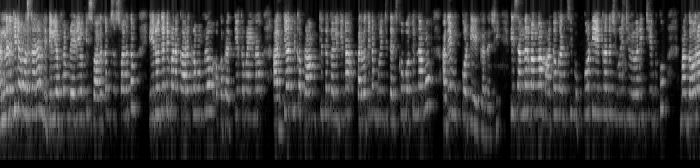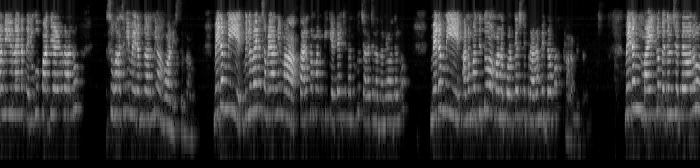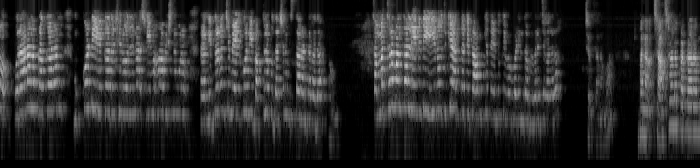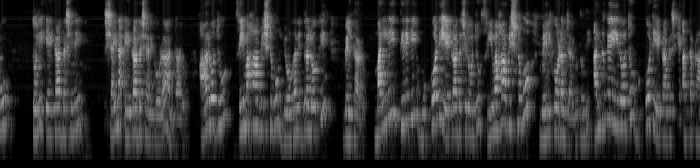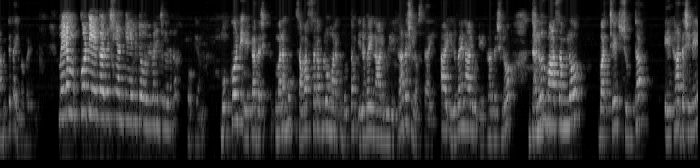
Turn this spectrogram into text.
అందరికీ నమస్కారం. Little FM రేడియోకి స్వాగతం సుస్వాగతం. ఈ రోజటి మన కార్యక్రమంలో ఒక ప్రత్యేకమైన ఆధ్యాత్మిక ప్రాముఖ్యత కలిగిన పర్వదినం గురించి తెలుసుకోబోతున్నాము. అదే ముక్కోటి ఏకాదశి. ఈ సందర్భంగా మాతో కలిసి ముక్కోటి ఏకాదశి గురించి వివరించేందుకు మా గౌరవనీయులైన తెలుగు ఉపాధ్యాయురాలు సుహాసిని మేడం గారిని ఆహ్వానిస్తున్నాము. మేడం మీ విలువైన సమయాన్ని మా కార్యక్రమానికి కేటాయించినందుకు చాలా చాలా ధన్యవాదాలు. మేడం మీ అనుమతితో మన పాడ్కాస్ట్ని ప్రారంభిద్దామా? ప్రారంభిద్దాం. మేడం మా ఇంట్లో పెద్దలు చెప్పేవారు పురాణాల ప్రకారం ముక్కోటి ఏకాదశి రోజున శ్రీ మహావిష్ణువు నిద్ర నుంచి మేల్కొని భక్తులకు దర్శనం ఇస్తారంట కదా. సంవత్సరం అంతా లేనిది ఈ రోజుకే అంతటి ప్రాముఖ్యత ఎందుకు ఇవ్వబడిందో వివరించగలరా? చెప్తానమ్మా. మన శాస్త్రాల ప్రకారము తొలి ఏకాదశిని శయన ఏకాదశి అని కూడా అంటారు. ఆ రోజు శ్రీ మహావిష్ణువు యోగ నిద్రలోకి వెళ్తాడు. మళ్ళీ తిరిగి ముక్కోటి ఏకాదశి రోజు శ్రీ మహావిష్ణువు మేల్కోవడం జరుగుతుంది. అందుకే ఈ రోజు ముక్కోటి ఏకాదశికి అంత ప్రాముఖ్యత ఇవ్వబడింది. మేడం ముక్కోటి ఏకాదశి అంటే ఏమిటో వివరించగలరా? ఓకే. ముక్కోటి ఏకాదశి మనము సంవత్సరంలో మనకు మొత్తం ఇరవై నాలుగు ఏకాదశులు వస్తాయి. ఆ ఇరవై నాలుగు ఏకాదశిలో ధనుర్మాసంలో వచ్చే శుద్ధ ఏకాదశినే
